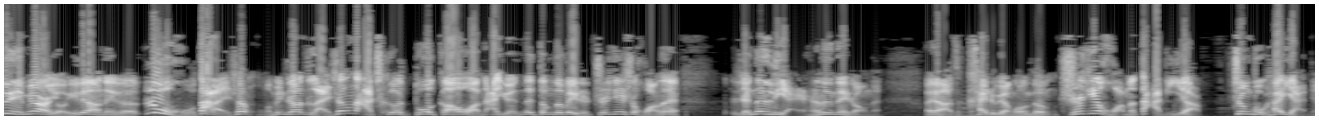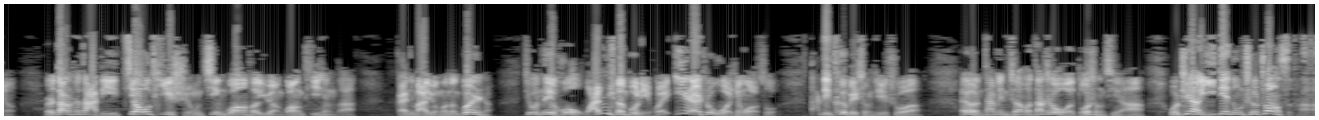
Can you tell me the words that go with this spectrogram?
对面有一辆那个路虎大揽胜，我们你知道揽胜那车多高啊？那远那灯的位置直接是晃在人的脸上的那种的，哎呀，开着远光灯，直接晃的大迪呀睁不开眼睛，而当时大迪交替使用近光和远光提醒他，赶紧把远光灯关上。就那货完全不理会，依然是我行我素。大迪特别生气，说：“哎呦，大明，你知道吗？当时我多生气啊！我这样一电动车撞死他。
